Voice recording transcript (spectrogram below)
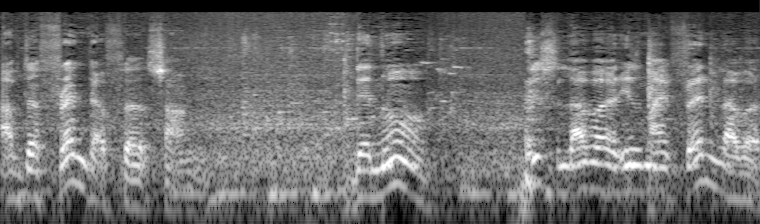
of the friend of the Swami. They know this lover is my friend lover.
